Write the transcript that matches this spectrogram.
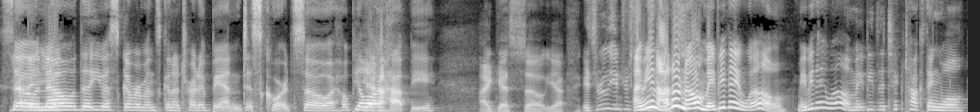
so Yeah, now the U.S. government's gonna try to ban Discord. So I hope y'all Yeah. are happy. i guess so yeah it's really interesting I mean, I don't know. Maybe they will. Maybe they will. Maybe the TikTok thing will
